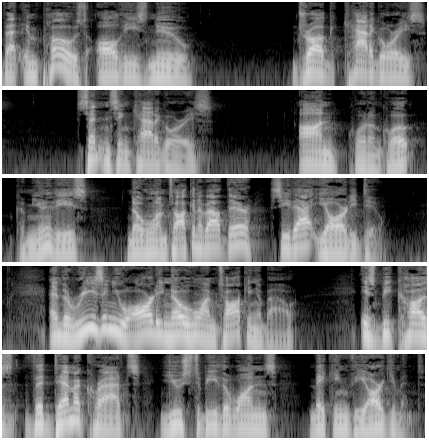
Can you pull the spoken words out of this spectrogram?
that imposed all these new drug categories, sentencing categories on quote unquote communities. Know who I'm talking about there? See that? You already do. And the reason you already know who I'm talking about is because the Democrats used to be the ones making the argument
